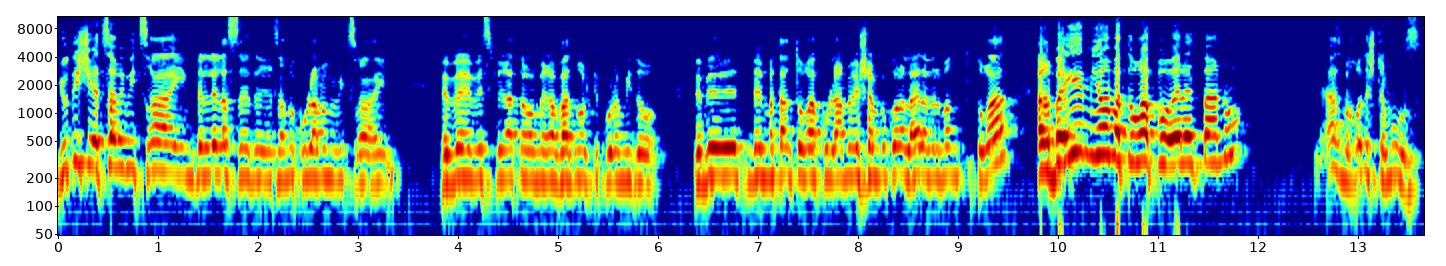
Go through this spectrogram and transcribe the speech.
יהודי שיצא ממצרים, בליל הסדר יצאנו כולנו ממצרים, ובספירת העומר עבדנו על תיקון המידות, ובמתן תורה כולנו ישבנו כל הלילה ולמדנו את התורה, 40 יום התורה פועלת בנו, ואז בחודש תמוז,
